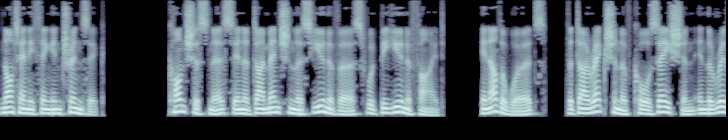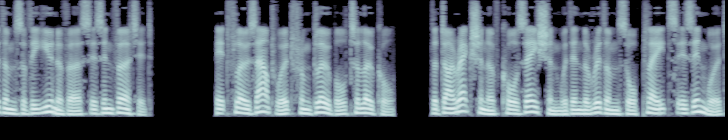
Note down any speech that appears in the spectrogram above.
not anything intrinsic. Consciousness in a dimensionless universe would be unified. In other words, the direction of causation in the rhythms of the universe is inverted. It flows outward from global to local. The direction of causation within the rhythms or plates is inward,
